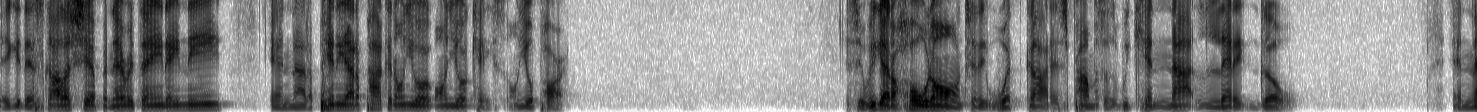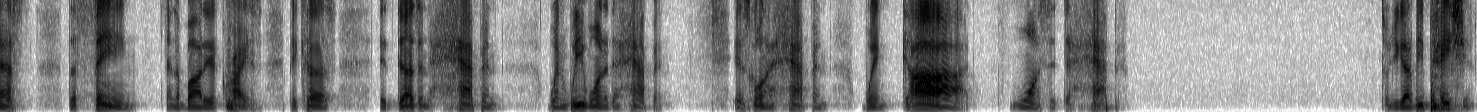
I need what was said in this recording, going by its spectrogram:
they get their scholarship and everything they need, and not a penny out of pocket on your on your case, on your part. You see, we got to hold on to the, what God has promised us. We cannot let it go. And that's the thing in the body of Christ because it doesn't happen when we want it to happen. It's going to happen when God wants it to happen. So you got to be patient.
